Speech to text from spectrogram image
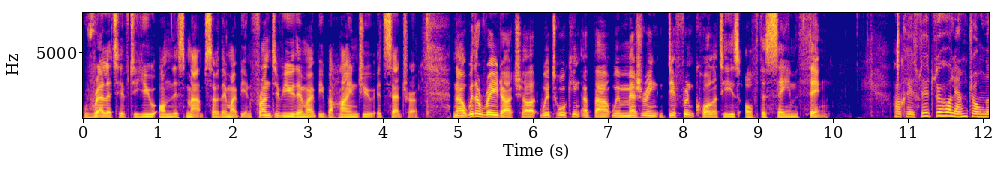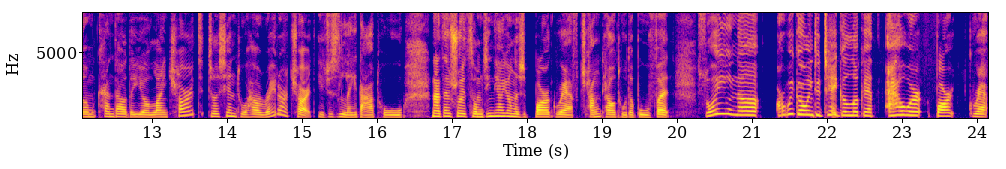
relative to you on this map. So they might be in front of you, they might be behind you, etc. Now, with a radar chart, we're talking about we're measuring different qualities of the same thing. OK，所以最后两种呢，我们看到的有 line chart 折线图，还有 radar chart，也就是雷达图。那再说一次，我们今天要用的是 bar graph 长条图的部分。所以呢，Are we going to take a look at our bar graph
